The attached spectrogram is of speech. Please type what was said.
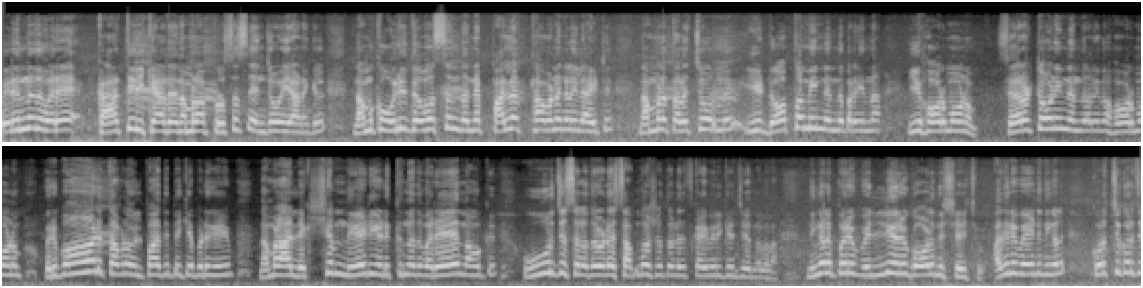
വരുന്നത് വരെ കാത്തിരിക്കാതെ നമ്മൾ ആ പ്രോസസ്സ് എൻജോയ് ചെയ്യുകയാണെങ്കിൽ നമുക്ക് ഒരു ദിവസം തന്നെ പല തവണകളിലായിട്ട് നമ്മുടെ തലച്ചോറിൽ ഈ ഡോപ്പമിൻ എന്ന് പറയുന്ന ഈ ഹോർമോണും സെറട്ടോണിൻ എന്ന് പറയുന്ന ഹോർമോണും ഒരുപാട് തവണ ഉൽപ്പാദിപ്പിക്കപ്പെടുകയും നമ്മൾ ആ ലക്ഷ്യം നേടിയെടുക്കുന്നത് വരെ നമുക്ക് ഊർജസ്വലതയോടെ സന്തോഷത്തോടെ കൈവരിക്കുകയും ചെയ്യുന്നുള്ളതാണ് നിങ്ങളിപ്പോൾ ഒരു വലിയൊരു ഗോൾ നിശ്ചയിച്ചു. അതിനുവേണ്ടി നിങ്ങൾ കുറച്ച് കുറച്ച്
